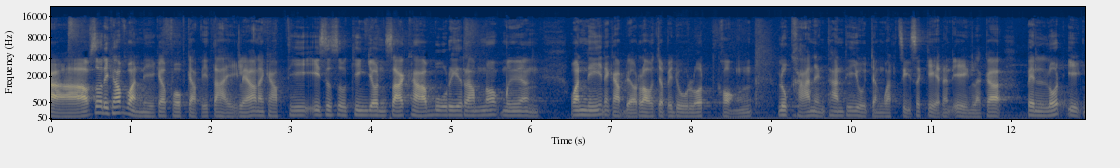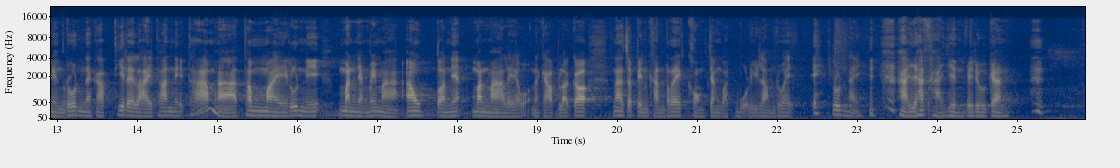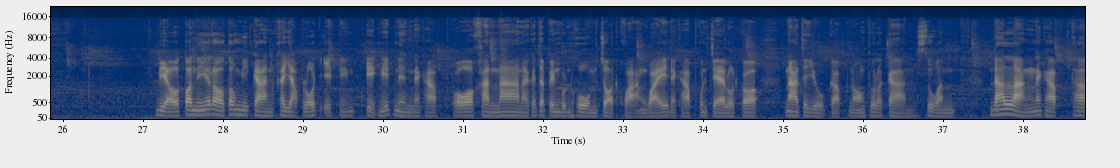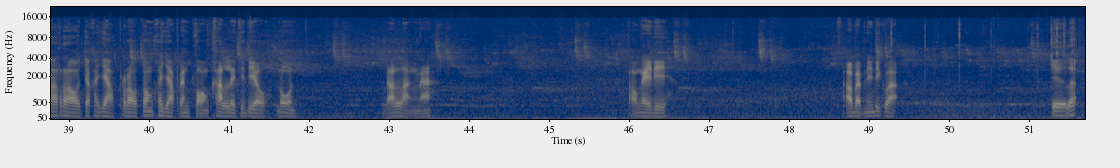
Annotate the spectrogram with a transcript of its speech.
ครับ สวัสดีครับ วันนี้ก็พบกับพี่ตายอีกแล้วนะครับ ที่ Isuzu คิงยนสาขาบุรีรัมย์นอกเมือง วันนี้นะครับเดี๋ยวเราจะไปดูรถของลูกค้าหนึ่งท่านที่อยู่จังหวัดศรีสะเกดนั่นเอง แล้วก็เป็นรถอีกหนึ่งรุ่นนะครับ ที่หลาย ๆ ท่านเนี่ยถามหาทำไมรุ่นนี้มันยังไม่มาเอ้าตอนนี้มันมาแล้วนะครับ แล้วก็น่าจะเป็นคันแรกของจังหวัดบุรีรัมย์ด้วยเอ๊ะรุ่นไหน หายากหาเย็นไปดูกัน เดี๋ยวตอนนี้เราต้องมีการขยับรถอีกนิดอีกนิดนึงนะครับเพราะว่าคันหน้านะก็จะเป็นบุญโฮมจอดขวางไว้นะครับกุญแจรถก็น่าจะอยู่กับน้องธุรการ ส่วนด้านหลังนะครับ ถ้าเราจะขยับเราต้องขยับกันสองคันเลยทีเดียวโน่นด้านหลังนะ เอาไงดี เอาแบบนี้ดีกว่า เจอแล้ว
